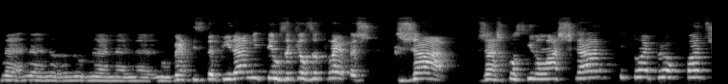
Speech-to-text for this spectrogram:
na, na, no vértice da pirâmide, temos aqueles atletas que já, já conseguiram lá chegar e estão é preocupados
